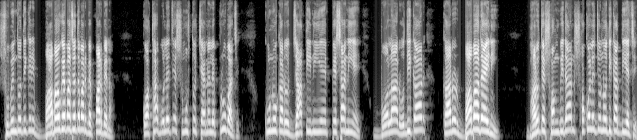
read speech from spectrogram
শুভেন্দু অধিকারী বাবাকে বাঁচাতে পারবে পারবে না। কথা বলেছে, সমস্ত চ্যানেলে প্রুভ আছে। কোনো কারোর জাতি নিয়ে, পেশা নিয়ে বলার অধিকার কারোর বাবা দেয়নি। ভারতের সংবিধান সকলের জন্য অধিকার দিয়েছে।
